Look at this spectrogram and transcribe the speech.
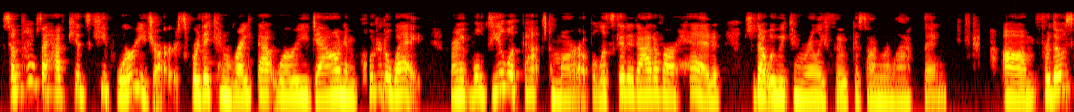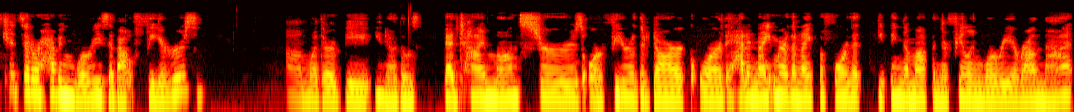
Sometimes i have kids keep worry jars where they can write that worry down and put it away right? We'll deal with that tomorrow but let's get it out of our head so that way we can really focus on relaxing. Um, for those kids that are having worries about fears um, whether it be you know those bedtime monsters or fear of the dark or they had a nightmare the night before that's keeping them up and they're feeling worry around that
